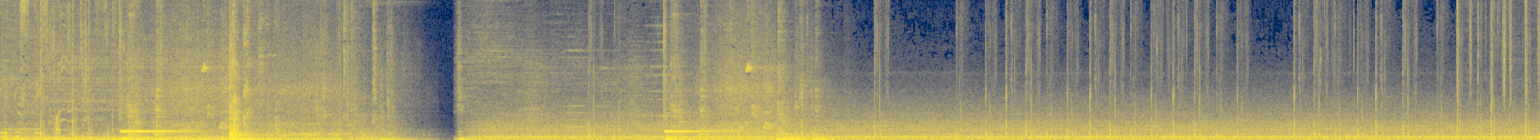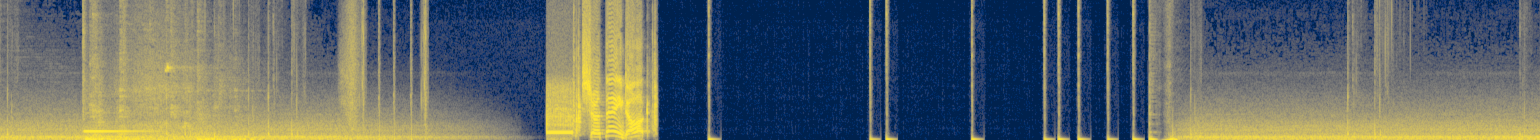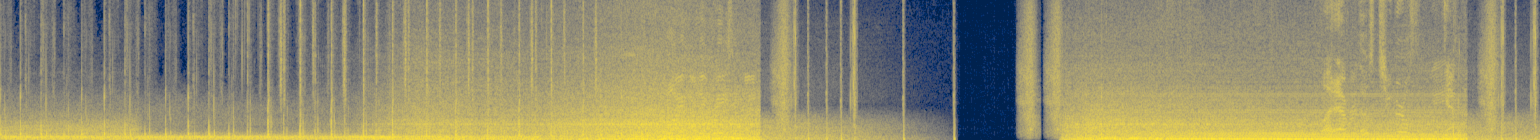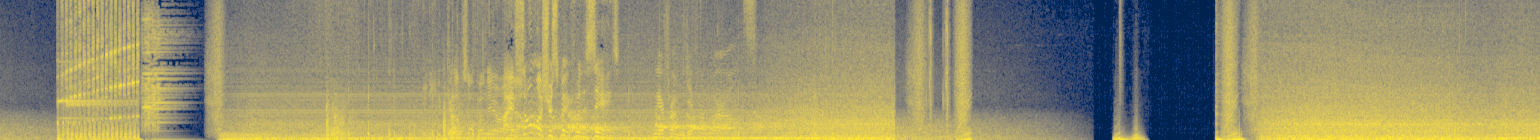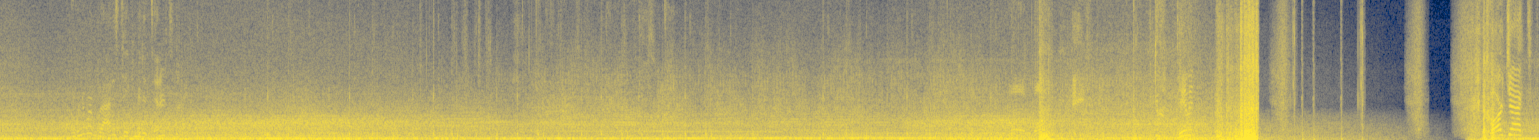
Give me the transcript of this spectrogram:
At least stays hot Sure thing, dog. So much respect for the Saints. We're from different worlds. I wonder where Brad is taking me to dinner tonight. Damn it. Carjacked?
